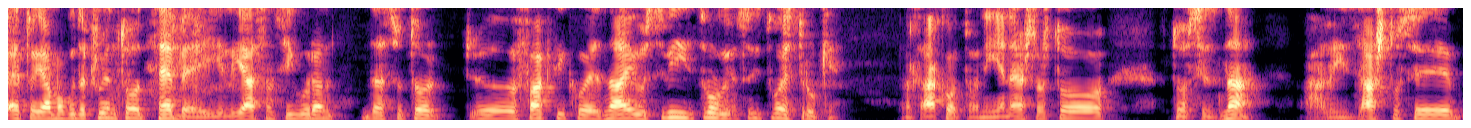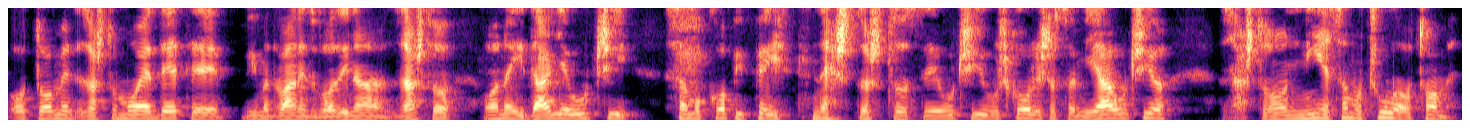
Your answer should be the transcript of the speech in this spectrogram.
eto, ja mogu da čujem to od tebe, ili ja sam siguran da su to e, fakti koje znaju svi iz, tvog, iz tvoje struke. Je tako? To nije nešto što to se zna. Ali zašto se o tome, zašto moje dete ima 12 godina, zašto ona i dalje uči samo copy-paste nešto što se uči u školi, što sam i ja učio, zašto on nije samo čula o tome?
